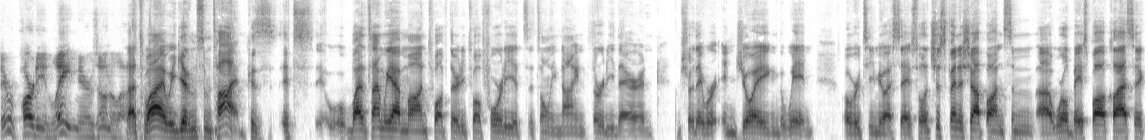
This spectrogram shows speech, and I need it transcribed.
They were partying late in Arizona last. That's night. why we give him some time because it's by the time we have him on 12:30, 12:40, it's it's only 9:30 there, and I'm sure they were enjoying the win over Team USA. So let's just finish up on some uh, World Baseball Classic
